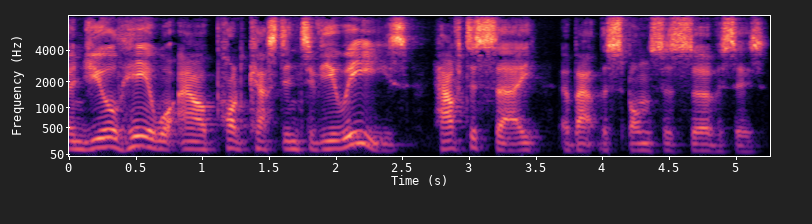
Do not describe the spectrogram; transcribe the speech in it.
and you'll hear what our podcast interviewees have to say about the sponsor's services.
